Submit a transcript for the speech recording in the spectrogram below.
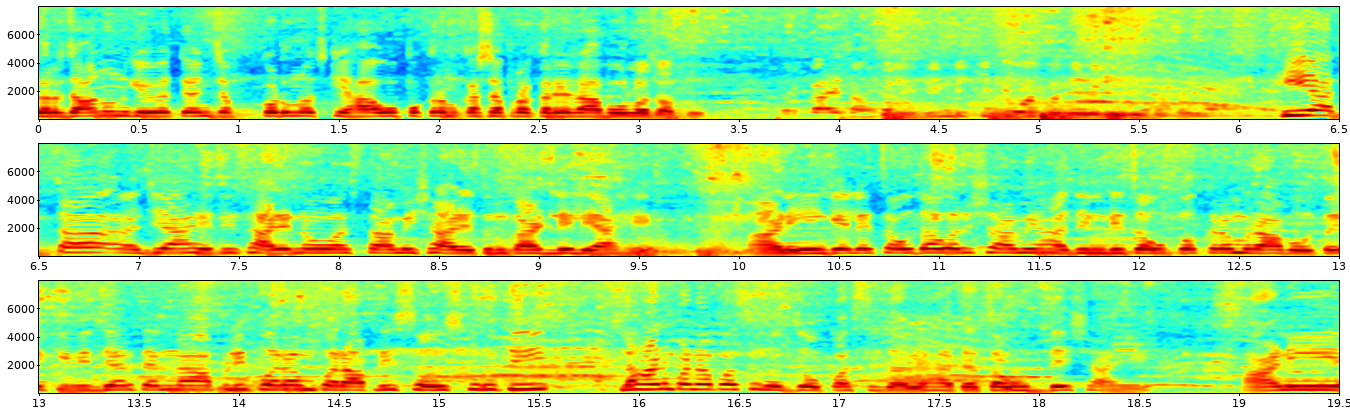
तर जाणून घेऊया त्यांच्याकडूनच की हा उपक्रम कशा प्रकारे राबवला जातो. काय सांगाल? ही दिंडी किती वाजता निघाली सकाळी? ही आत्ता जी आहे ती साडेनऊ वाजता आम्ही शाळेतून काढलेली आहे. आणि गेले चौदा वर्ष आम्ही हा दिंडीचा उपक्रम राबवतो आहे की विद्यार्थ्यांना आपली परंपरा आपली संस्कृती लहानपणापासूनच जोपासली जावी हा त्याचा उद्देश आहे. आणि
